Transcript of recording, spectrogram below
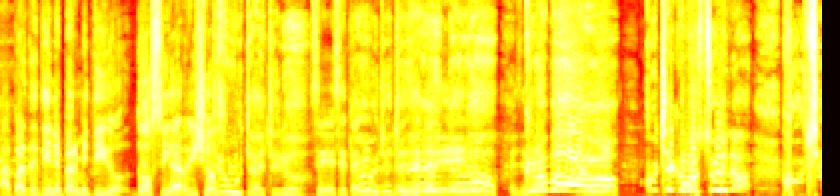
Aparte tiene permitido dos cigarrillos. ¿Te gusta este, no? Sí, ese está Me lindo. gusta este ese está lindo, lindo. Ese está- ¡Cromado! ¡Escucha cómo suena! ¡Escucha!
